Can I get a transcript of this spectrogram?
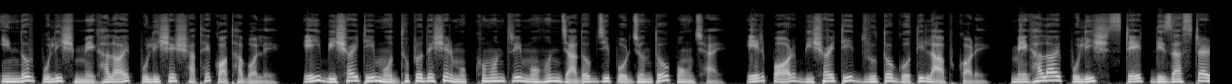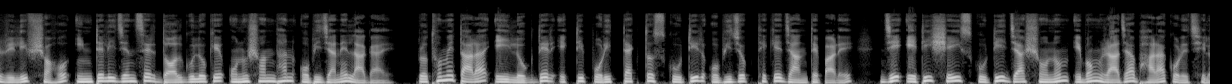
ইন্দোর পুলিশ মেঘালয় পুলিশের সাথে কথা বলে। এই বিষয়টি মধ্যপ্রদেশের মুখ্যমন্ত্রী মোহন যাদবজি পর্যন্তও পৌঁছায়। এরপর বিষয়টি দ্রুত গতি লাভ করে। Meghalaya police state disaster relief সহ ইন্টেলিজেন্সের দলগুলোকে অনুসন্ধান অভিযানে লাগায়। প্রথমে তারা এই লোকদের একটি পরিত্যক্ত স্কুটির অভিযোগ থেকে জানতে পারে যে এটি সেই স্কুটি যা সোনম এবং রাজা ভাড়া করেছিল।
